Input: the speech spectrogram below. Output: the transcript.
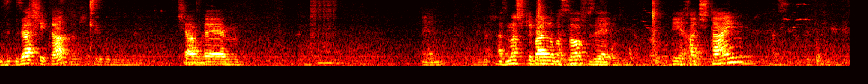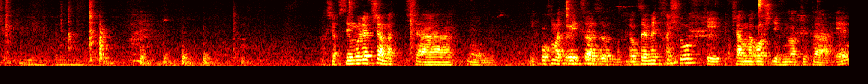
זה השיטה. עכשיו, אה, אז מה שקיבלנו בסוף זה P1-2 עכשיו שימו לב שההיפוך מטריצה הזאת לא באמת חשוב כי אפשר מראש לבנות את ה-L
